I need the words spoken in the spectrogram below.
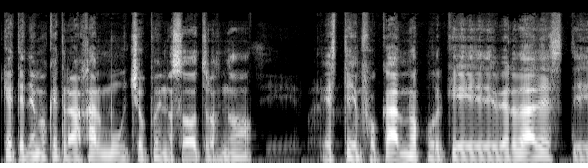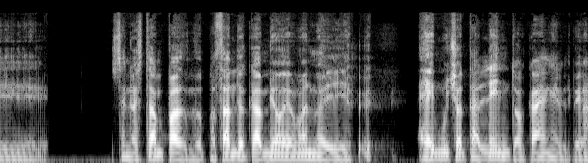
que tenemos que trabajar mucho, pues nosotros, ¿no? Este, enfocarnos porque de verdad, este, se nos están pas- pasando el camión, hermano, y hay mucho talento acá en el Perú,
